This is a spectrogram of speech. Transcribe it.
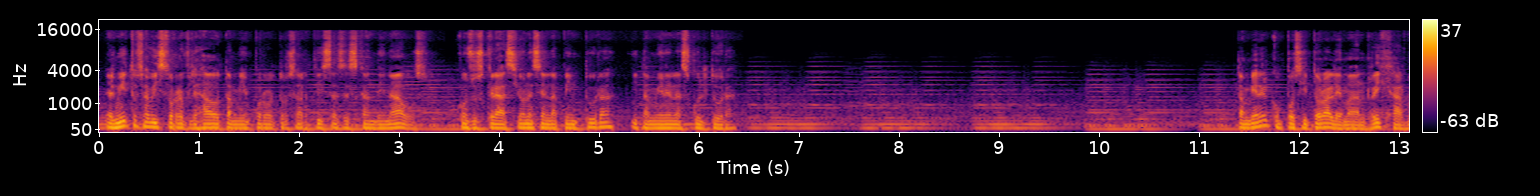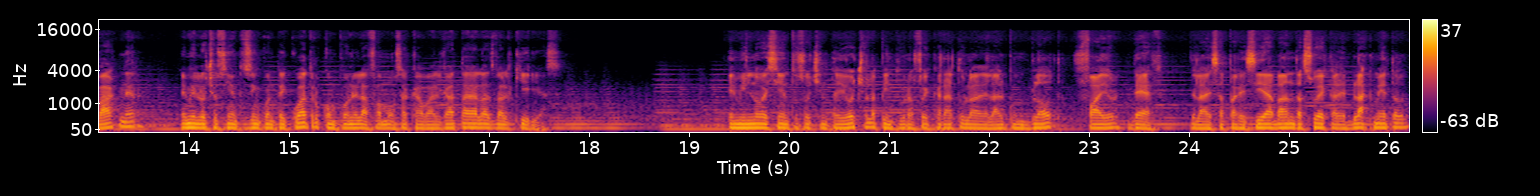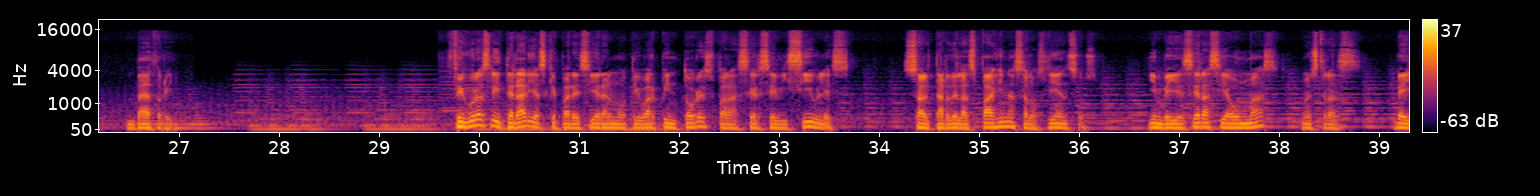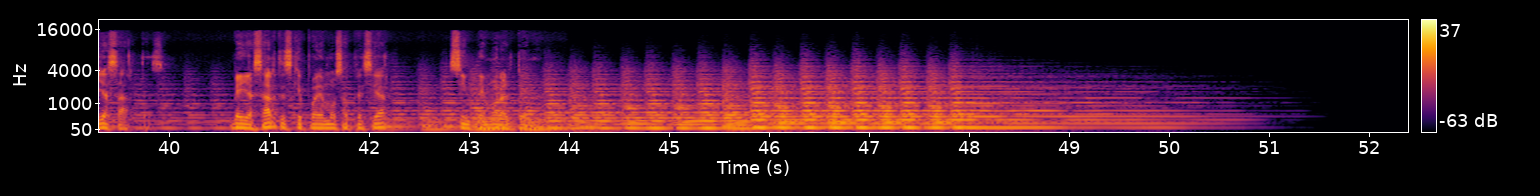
El mito se ha visto reflejado también por otros artistas escandinavos, con sus creaciones en la pintura y también en la escultura. También el compositor alemán Richard Wagner en 1854 compone la famosa Cabalgata de las Valquirias. En 1988 la pintura fue carátula del álbum Blood, Fire, Death de la desaparecida banda sueca de black metal Bathory. Figuras literarias que parecieran motivar pintores para hacerse visibles, saltar de las páginas a los lienzos y embellecer así aún más nuestras bellas artes. Bellas artes que podemos apreciar sin temor al tema.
